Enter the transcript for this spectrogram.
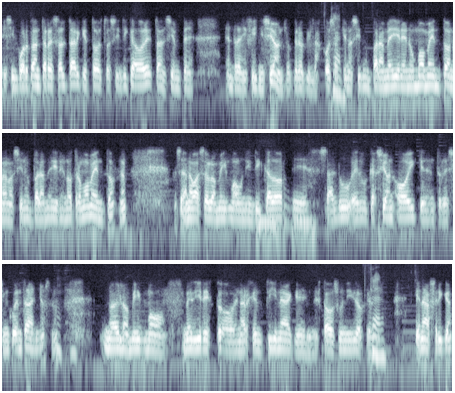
es importante resaltar que todos estos indicadores están siempre en redefinición. Yo creo que las cosas que nos sirven para medir en un momento no nos sirven para medir en otro momento. ¿no? O sea, no va a ser lo mismo un indicador de salud, educación hoy que dentro de 50 años. ¿no? no es lo mismo medir esto en Argentina que en Estados Unidos, que, en, África.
